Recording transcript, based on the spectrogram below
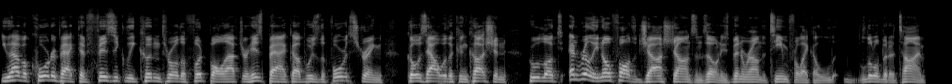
I, you have a quarterback that physically couldn't throw the football after his backup, who's the fourth string, goes out with a concussion. Who looked, and really no fault of Josh Johnson's own. He's been around the team for like a l- little bit of time.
